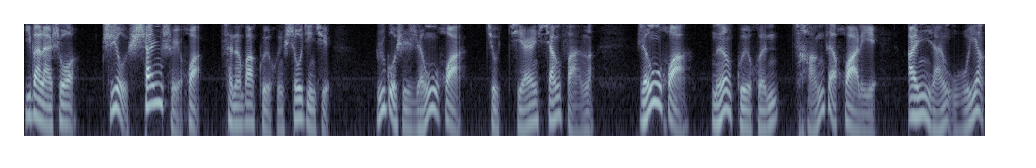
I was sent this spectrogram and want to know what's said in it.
一般来说，只有山水画才能把鬼魂收进去。如果是人物画，就截然相反了。人物画能让鬼魂藏在画里，安然无恙。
